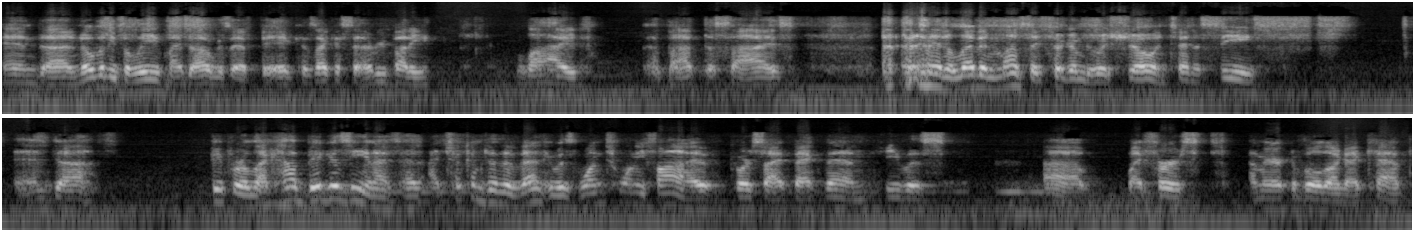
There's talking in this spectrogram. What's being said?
and uh, nobody believed my dog was that big because, like I said, everybody lied about the size. At 11 months, I took him to a show in Tennessee, and uh, people were like, "How big is he?" And I said, "I took him to the vet. He was 125. Of course, I back then he was uh, my first American Bulldog I kept,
